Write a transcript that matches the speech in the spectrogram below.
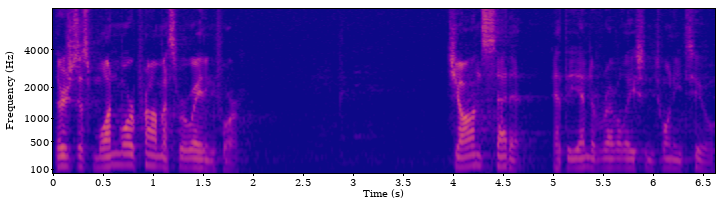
There's just one more promise we're waiting for. John said it at the end of Revelation 22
